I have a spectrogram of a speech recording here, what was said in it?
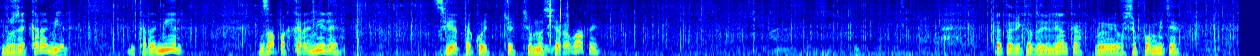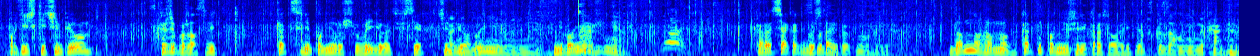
Друзья, карамель. Карамель. Запах карамели. Цвет такой темно-сероватый. Это Виктор Даниленко. Вы его все помните. Практически чемпион. Скажи, пожалуйста, ведь как ты сегодня планируешь выигрывать всех чемпионов? планирую, нет. Не планируешь? Нет. Карася как будешь ставить? как много. Да много-много. Как ты планируешь сегодня карася ловить? Я бы сказал, но не на камеру.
